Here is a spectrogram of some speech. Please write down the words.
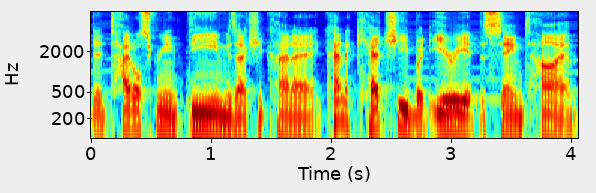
the title screen theme is actually kind of kind of catchy but eerie at the same time.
